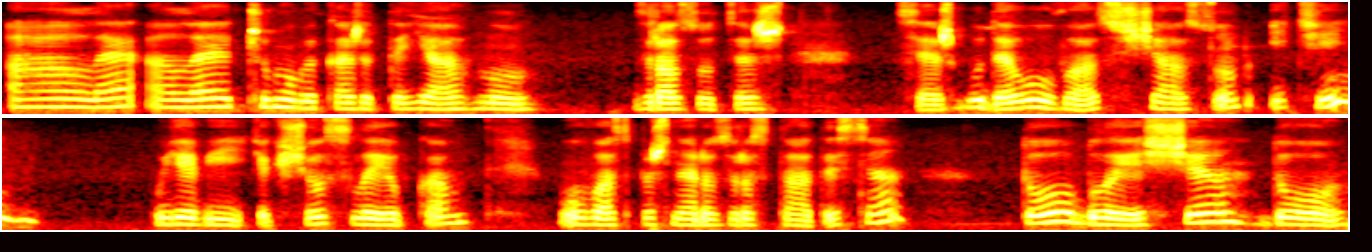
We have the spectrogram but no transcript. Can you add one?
Але, але чому ви кажете, я, ну, зразу це ж, це ж буде у вас з часом і тінь. Уявіть, якщо сливка у вас почне розростатися, то ближче до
